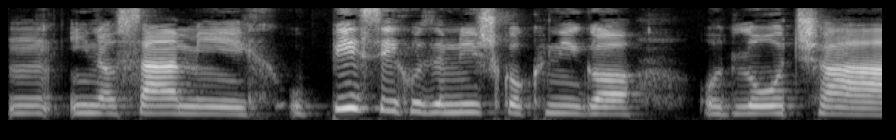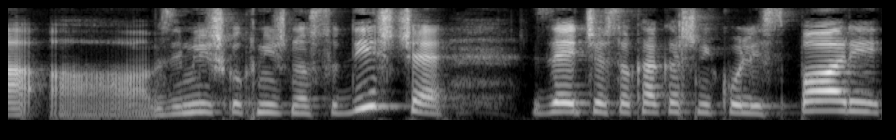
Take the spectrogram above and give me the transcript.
mm, in o samih upisih v zemljiško knjigo odloča uh, zemljiško knjižno sodišče. Zdaj, če so kakršni koli spori,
